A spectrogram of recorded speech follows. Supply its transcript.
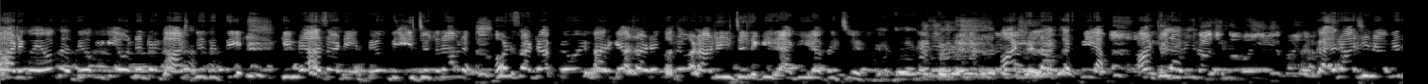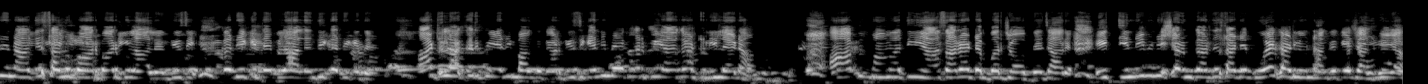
ਸਾਡੇ ਕੋਲ ਇਹ ਗਲਤੀ ਹੋ ਗਈ ਕਿ ਉਹਨੇ ਦਰਖਾਸਤ ਨਹੀਂ ਦਿੱਤੀ ਕਿ ਮੈਂ ਸਾਡੀ ਪਿਓ ਦੀ ਇੱਜ਼ਤ ਨਾਲ ਹੁਣ ਸਾਡਾ ਪਿਓ ਹੀ ਮਰ ਗਿਆ, ਸਾਡੇ ਕੋਲ ਤੇ ਹੁਣ ਸਾਡੀ ਇੱਜ਼ਤ ਕੀ ਰਹਿ ਗਈ ਆ ਪਿੱਛੇ। 8 ਲੱਖ ਰੁਪਇਆ 8 ਲੱਖ ਕ- ਰਾਜੀਨਾਮੇ ਦੇ ਨਾਂ ਤੇ ਸਾਨੂੰ ਬਾਰ-ਬਾਰ ਬੁਲਾ ਲੈਂਦੀ ਸੀ, ਕਦੀ ਕਿਤੇ ਬੁਲਾ ਲੈਂਦੀ, ਕਦੀ ਕਿਤੇ। 8 ਲੱਖ ਰੁਪਏ ਦੀ ਮੰਗ ਕਰਦੀ ਸੀ, ਕਹਿੰਦੀ ਮੈਂ 1 ਰੁਪਇਆ ਘੱਟ ਨਹੀਂ ਲੈਣਾ। ਆਪ ਮਾਮਾ ਧੀਆਂ ਸਾਰਾ ਟੱਬਰ ਜੌਬ ਤੇ ਜਾ ਰਿਹਾ। ਇਹ ਇੰਨੀ ਵੀ ਨਹੀਂ ਸ਼ਰਮ ਕਰਦੇ ਸਾਡੇ ਬੂਹੇ ਗਾੜੀਆਂ ਲੰਘ ਕੇ ਜਾਂਦੇ ਆ।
